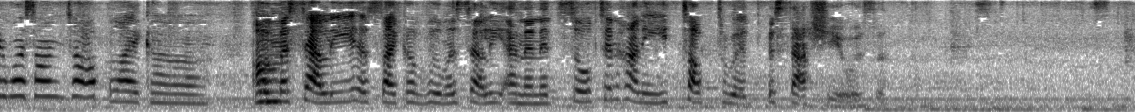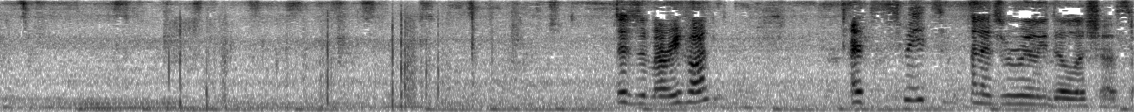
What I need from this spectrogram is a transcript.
it was on top? Like a um, vermicelli. It's like a vermicelli, and then it's soaked in honey, topped with pistachios. It's very hot. It's sweet and it's really delicious.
